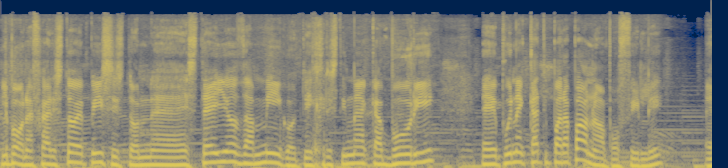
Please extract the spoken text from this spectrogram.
Λοιπόν, ευχαριστώ επίσης τον ε, Στέλιο Δαμίγο, τη Χριστίνα Καμπούρη, ε, που είναι κάτι παραπάνω από φίλοι. Ε,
